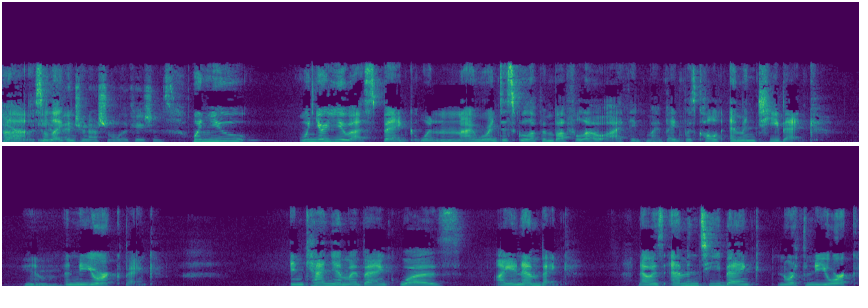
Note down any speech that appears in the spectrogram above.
uh, Yeah, you so know, like- international locations. when you when your U.S. bank, when I went to school up in Buffalo, I think my bank was called M&T Bank, you know, a New York bank. In Kenya, my bank was I&M Bank. Now, is M&T Bank North of New York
